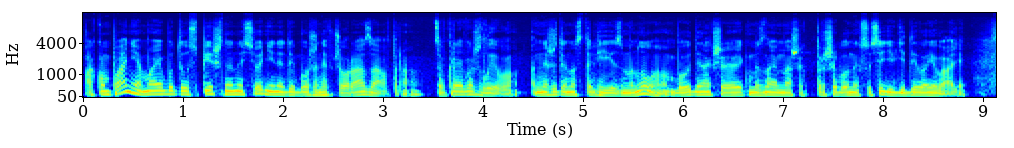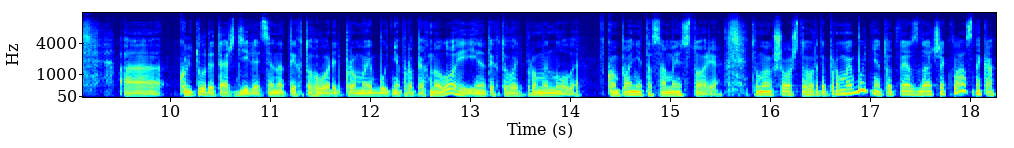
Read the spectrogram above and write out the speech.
А компанія має бути успішною не сьогодні, не дай Боже, не вчора, а завтра. Це вкрай важливо. Не жити ностальгією з минулого, бо інакше, як ми знаємо, наших пришиблених сусідів, діди воювали. А культури теж діляться на тих, хто говорить про майбутнє, про технології, і на тих, хто говорить про минуле. В компанії та сама історія. Тому, якщо ви хочете говорити про майбутнє, то твоя задача як власника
